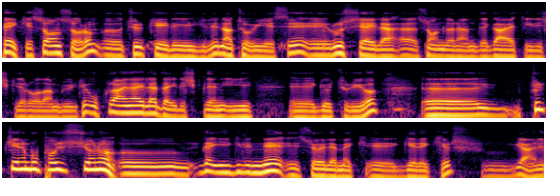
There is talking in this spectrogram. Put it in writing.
Peki son sorum e, Türkiye ile ilgili NATO üyesi e, Rusya ile e, son dönemde gayet ilişkileri olan bir ülke. Ukrayna ile de ilişkilerini iyi e, götürüyor. E, Türkiye'nin bu pozisyonu e, ile ilgili ne söylemek e, gerekir? Yani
